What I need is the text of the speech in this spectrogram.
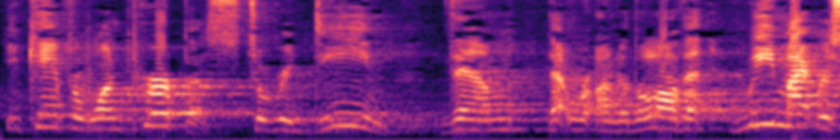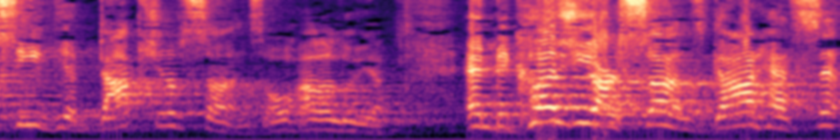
He came for one purpose to redeem them that were under the law, that we might receive the adoption of sons. Oh, hallelujah. And because ye are sons, God hath sent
